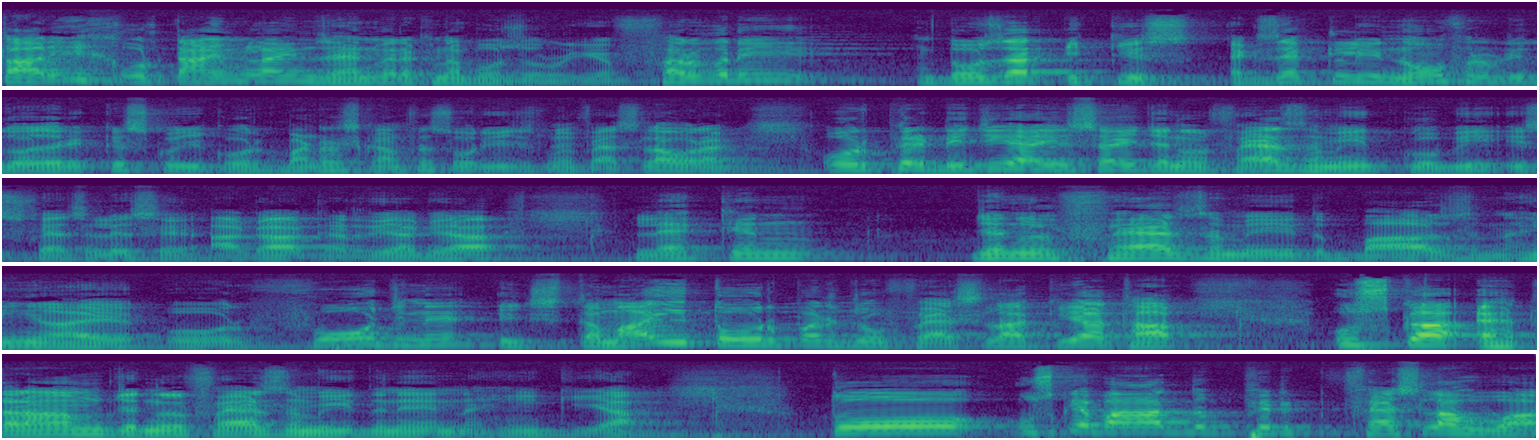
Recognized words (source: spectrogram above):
तारीख और टाइम लाइन जहन में रखना बहुत ज़रूरी है। फरवरी 2021 एग्जैक्टली 9 फरवरी 2021 को ये कोर कमांडर्स कॉन्फ्रेंस हो रही है जिसमें फैसला हो रहा है और फिर D G I S I general Faiz Hamid को भी इस फैसले से आगाह कर दिया गया। लेकिन जनरल फैज़ हमीद बाज नहीं आए और फौज ने इज्तमाही तौर पर जो फैसला किया था उसका एहतराम जनरल फैज़ हमीद ने नहीं किया। तो उसके बाद फिर फैसला हुआ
